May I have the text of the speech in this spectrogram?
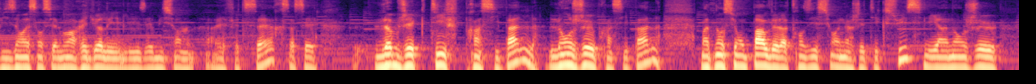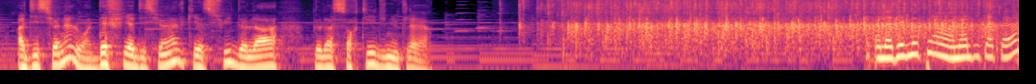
visant essentiellement à réduire les, les, émissions à effet de serre. Ça, c'est l'objectif principal, l'enjeu principal. Maintenant, si on parle de la transition énergétique suisse, il y a un enjeu additionnel ou un défi additionnel qui est celui de la, sortie du nucléaire. On a développé un indicateur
